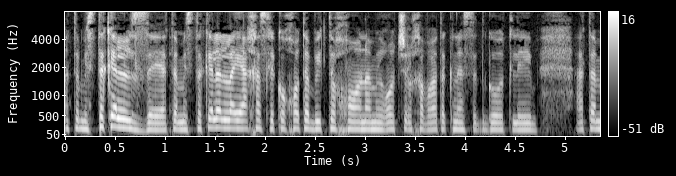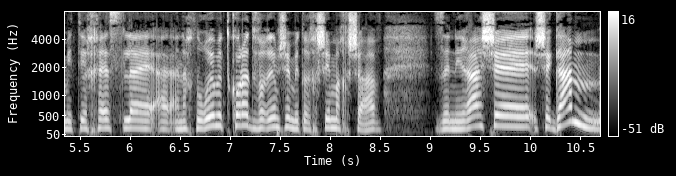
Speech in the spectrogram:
אתה מסתכל על זה, אתה מסתכל על היחס לכוחות הביטחון, אמירות של חברת הכנסת גוטליב, אתה מתייחס ל... אנחנו רואים את כל הדברים שמתרחשים עכשיו. זה נראה ש, שגם,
